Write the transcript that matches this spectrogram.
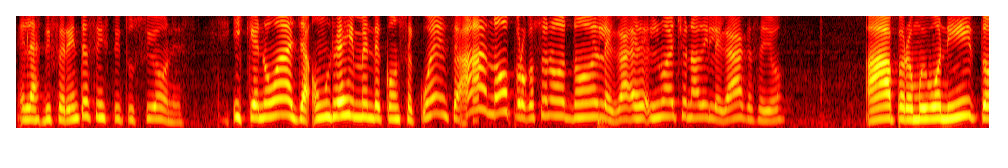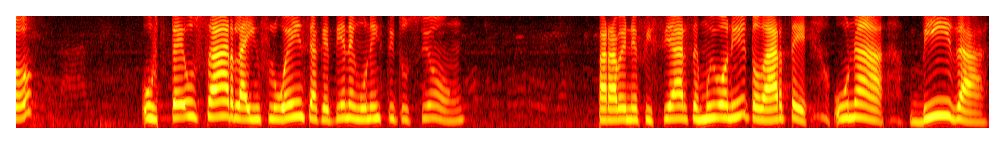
en las diferentes instituciones y que no haya un régimen de consecuencias, ah, no, porque eso no, no es legal, él no ha hecho nada ilegal, qué sé yo. Ah, pero muy bonito usted usar la influencia que tiene en una institución para beneficiarse. Es muy bonito darte una vida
